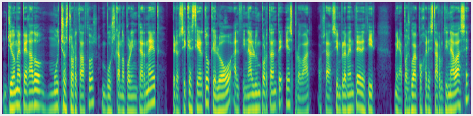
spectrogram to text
Yo me he pegado muchos tortazos buscando por internet, pero sí que es cierto que luego al final lo importante es probar. O sea, simplemente decir, mira, pues voy a coger esta rutina base,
